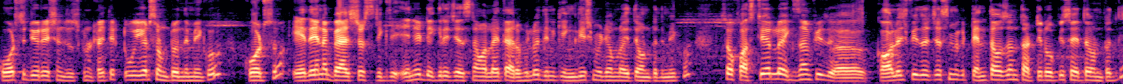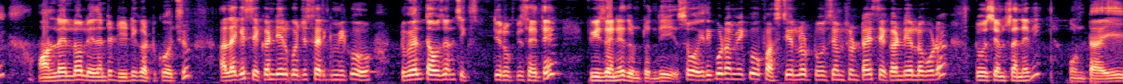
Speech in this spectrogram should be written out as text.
కోర్సు డ్యూరేషన్ చూసుకున్నట్లయితే టూ ఇయర్స్ ఉంటుంది మీకు కోర్సు ఏదైనా బ్యాచిలర్స్ డిగ్రీ ఎనీ డిగ్రీ చేసిన వాళ్ళైతే అర్హులు. దీనికి ఇంగ్లీష్ మీడియంలో అయితే ఉంటుంది మీకు. సో ఫస్ట్ ఇయర్లో ఎగ్జామ్ ఫీజు కాలేజ్ ఫీజు వచ్చేసి మీకు టెన్ థౌసండ్ థర్టీ రూపీస్ అయితే ఉంటుంది. ఆన్లైన్లో లేదంటే డీటీ కట్టుకోవచ్చు. అలాగే సెకండ్ ఇయర్కి వచ్చేసరికి మీకు twelve thousand six fifty rupees అయితే ఫీజు అనేది ఉంటుంది. సో ఇది కూడా మీకు ఫస్ట్ ఇయర్లో టూ సెమ్స్ ఉంటాయి. సెకండ్ ఇయర్లో కూడా టూ సెమ్స్ అనేవి ఉంటాయి.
